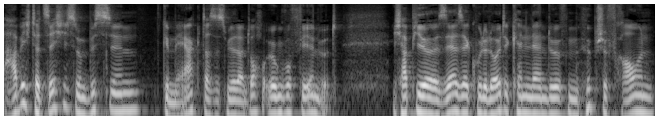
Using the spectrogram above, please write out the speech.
habe ich tatsächlich so ein bisschen gemerkt, dass es mir dann doch irgendwo fehlen wird. Ich habe hier sehr, sehr coole Leute kennenlernen dürfen, hübsche Frauen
